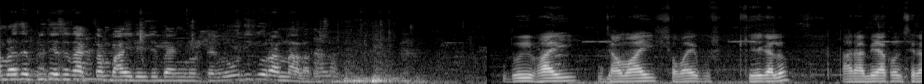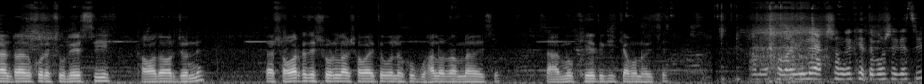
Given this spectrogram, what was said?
আমরা যে বিদেশে থাকতাম বাইরে যে ব্যাঙ্গালোর ট্যাঙ্গালোর ওদিকেও রান্না আলাদা সব। দুই ভাই জামাই সবাই খেয়ে গেল। আর আমি এখন স্নান টান করে চলে এসেছি খাওয়া দাওয়ার জন্যে। তা সবার কাছে শুনলাম সবাই তো বলে খুব ভালো রান্না হয়েছে। তা আমিও খেয়ে দেখি কেমন হয়েছে। আমরা সবাই মিলে একসঙ্গে খেতে বসে গেছি।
